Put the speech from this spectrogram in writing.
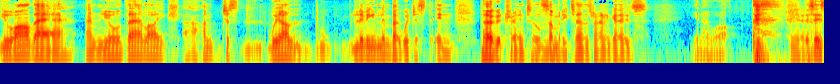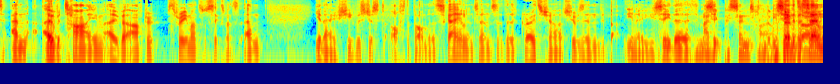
you are there, and you're there like I'm just. We are living in limbo. We're just in purgatory until Mm. somebody turns around and goes, you know what. Yeah. This is, and over time, over after three months or six months, um, you know, she was just off the bottom of the scale in terms of the growth chart. She was in, you know, you see the The magic percentile. The you see the percentiles,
